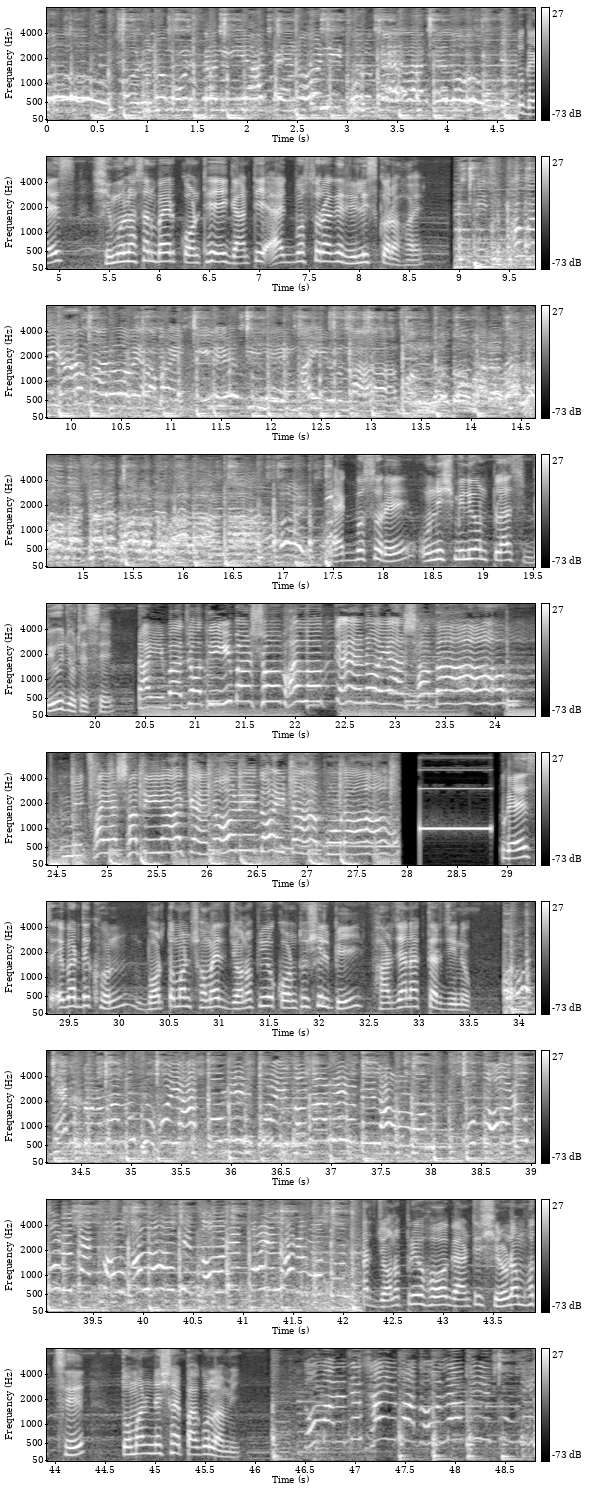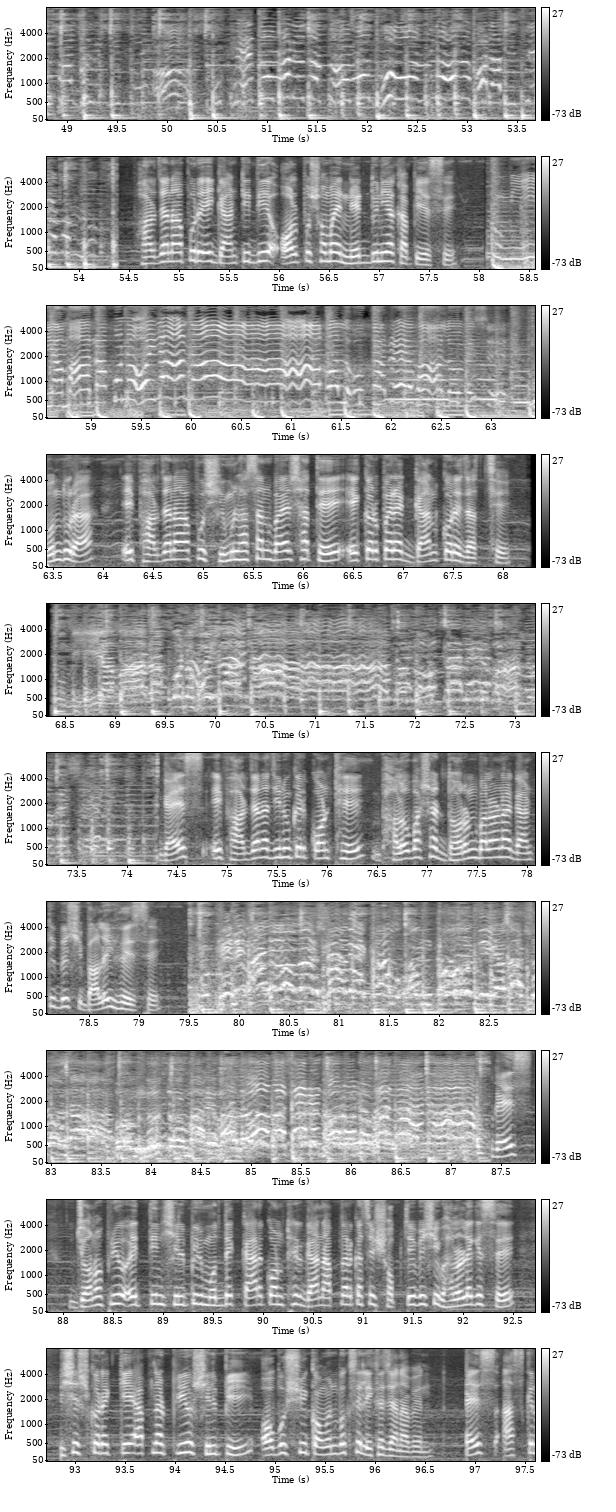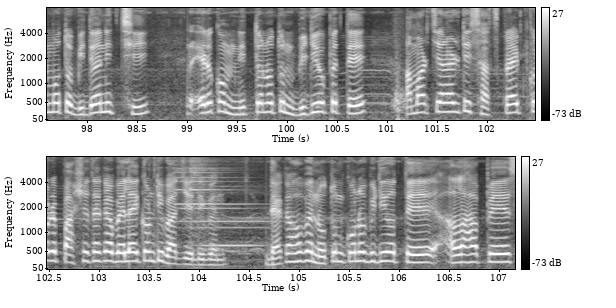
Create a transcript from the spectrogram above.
সরল মনটা নিয়া কেন নিঠুর খেলা খেলো? তো গ্যাস শিমুল হাসান ভাইয়ের কণ্ঠে এই গানটি এক বছর আগে রিলিজ করা হয়। বন্ধু তোমার ভালোবাসার ধরন ভালা এক বছরে উনিশ মিলিয়ন প্লাস ভিউজ উঠেছে। যদি বাসো ভালো কেন আশা দাও মিছায় আশা দিয়া কেন হৃদয়টা পোড়াও গ্যাস এবার দেখুন বর্তমান সময়ের জনপ্রিয় কণ্ঠশিল্পী ফারজান আক্তার জিনুক। তার জনপ্রিয় হওয়া গানটির শিরোনাম হচ্ছে তোমার নেশায় পাগল আমি। ফারজানা আপুর এই গানটি দিয়ে অল্প সময়ে নেট দুনিয়া কাঁপিয়েছে। তুমি আমার আপন হইলা না বলো কারে ভালোবেসে। বন্ধুরা এই ফারজানা আপু শিমুল হাসান ভাইয়ের সাথে একের পর এক গান করে যাচ্ছে। তুমি আমার আপন হইলা না বলো কারে ভালোবেসে। গ্যাস এই ফারজানা জিনুকের কণ্ঠে ভালোবাসার ধরন বালানা গানটি বেশ ভালোই হয়েছে। ভালোবাসা গ্যাস জনপ্রিয় এই তিন শিল্পীর মধ্যে কার কণ্ঠের গান আপনার কাছে সবচেয়ে বেশি ভালো লেগেছে? বিশেষ করে কে আপনার প্রিয় শিল্পী, অবশ্যই কমেন্ট বক্সে লিখে জানাবেন। গ্যাস আজকের মতো বিদায় নিচ্ছি। এরকম নিত্য নতুন ভিডিও পেতে আমার চ্যানেলটি সাবস্ক্রাইব করে পাশে থাকা বেল আইকনটি বাজিয়ে দিবেন। দেখা হবে নতুন কোনো ভিডিওতে আল্লাহ হাফেজ।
